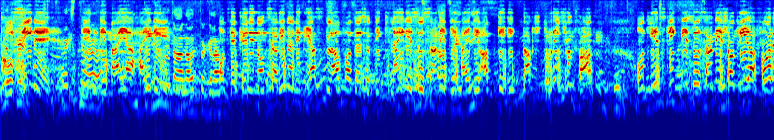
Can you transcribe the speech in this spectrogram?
Cousine, gegen die Maya Heidi. Und wir können uns erinnern, im ersten Lauf hat also die kleine Susanne die Heidi abgehängt nach Strich und Faden. Und jetzt liegt die Susanne schon wieder vorne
